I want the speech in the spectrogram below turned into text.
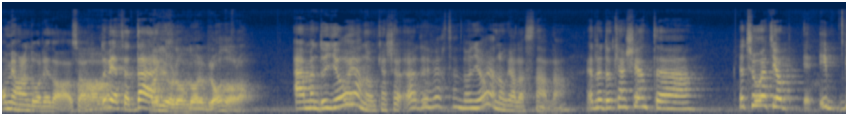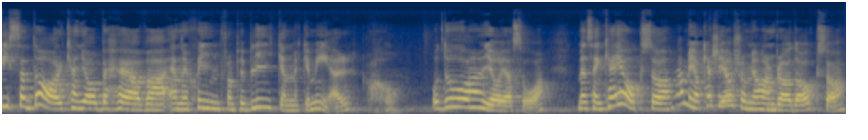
om jag har en dålig dag, alltså, Ja. då vet jag där Vad gör du om du har en bra dag då? Ja, men då gör jag nog kanske, ja, det vet jag, då gör jag nog alla snälla. Eller då kanske jag inte... Jag tror att jag, i vissa dagar kan jag behöva energin från publiken mycket mer. Jaha. Och då gör jag så. Men sen kan jag också, ja men jag kanske gör så om jag har en bra dag också.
